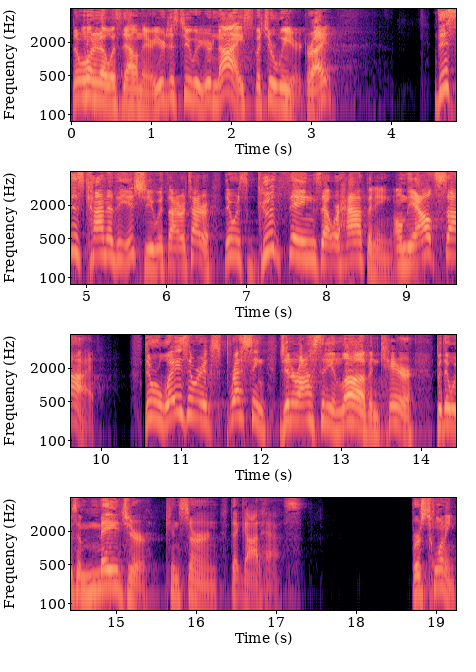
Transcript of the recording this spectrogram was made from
Don't want to know what's down there. You're just too weird. You're nice, but you're weird, right? This is kind of the issue with Thyatira. There was good things that were happening on the outside. There were ways that were expressing generosity and love and care, but there was a major concern that God has. Verse 20.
